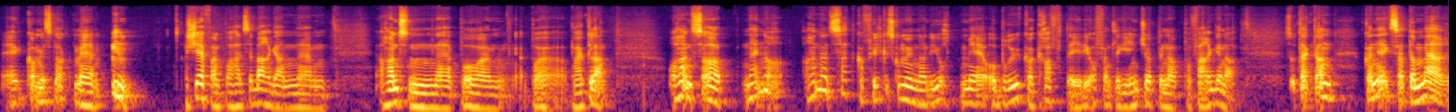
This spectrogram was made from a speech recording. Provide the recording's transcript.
jeg kom i snakk med sjefen på Helse Bergen, Hansen eh, på, på, på Haukeland. Og han sa at nei, når han hadde sett hva fylkeskommunen hadde gjort med å bruke kraften i de offentlige innkjøpene på fergene, så tenkte han kan jeg sette mer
